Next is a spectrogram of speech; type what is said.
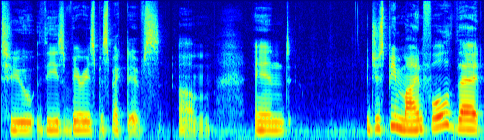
to these various perspectives um, and just be mindful that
